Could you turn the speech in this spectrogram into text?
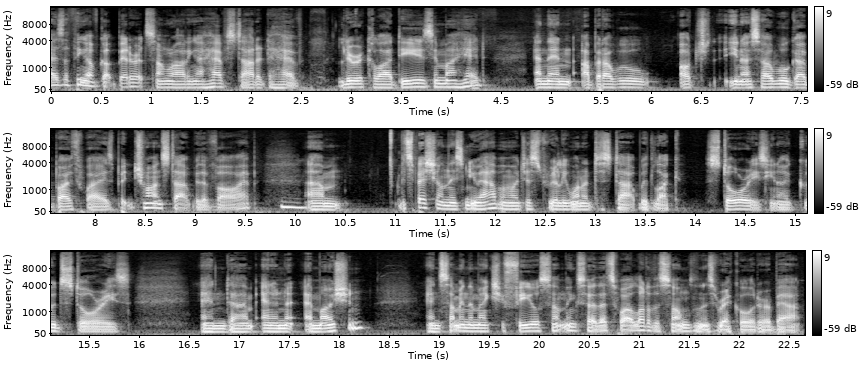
as I think I've got better at songwriting, I have started to have lyrical ideas in my head, and then, uh, but I will, I'll, you know, so I will go both ways. But try and start with a vibe. Um, especially on this new album, I just really wanted to start with like stories, you know, good stories, and um, and an emotion, and something that makes you feel something. So that's why a lot of the songs on this record are about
